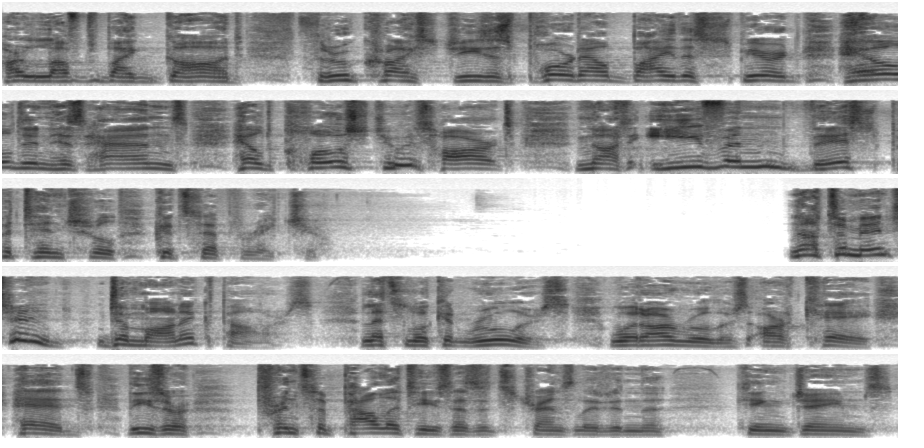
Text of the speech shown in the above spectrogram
are loved by God through Christ Jesus, poured out by the Spirit, held in his hands, held close to his heart, not even this potential could separate you. Not to mention demonic powers. Let's look at rulers. What are rulers? Arche, heads. These are principalities as it's translated in the King James.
